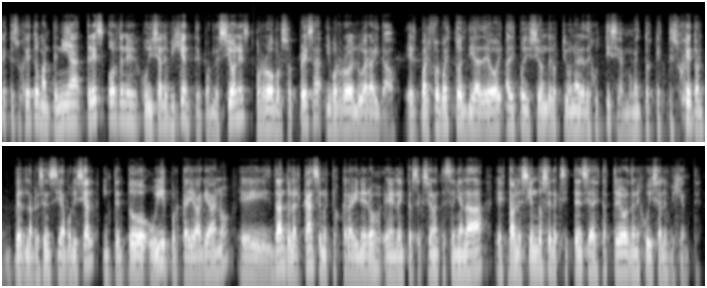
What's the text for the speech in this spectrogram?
que este sujeto mantenía tres órdenes judiciales vigentes por lesiones, por robo por sorpresa y por robo en lugar habitado, el cual fue puesto el día de hoy a disposición de los tribunales de justicia. En momentos que este sujeto, al ver la presencia policial, intentó huir por calle Baqueano, eh, el alcance a nuestros carabineros en la intersección antes señalada, estableciéndose la existencia de estas tres órdenes judiciales vigentes.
